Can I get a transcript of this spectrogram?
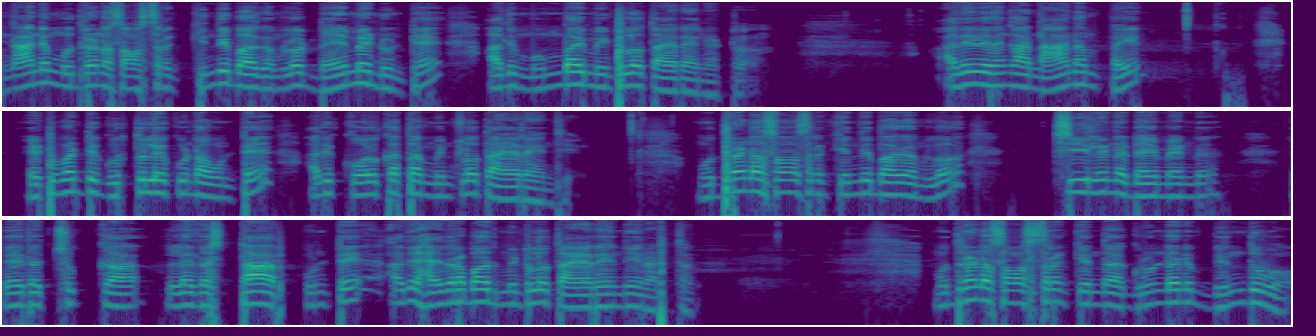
నాణ్యం ముద్రణ సంవత్సరం కింది భాగంలో డైమండ్ ఉంటే అది ముంబై మింట్లో తయారైనట్టు. అదేవిధంగా ఆ నాణంపై ఎటువంటి గుర్తు లేకుండా ఉంటే అది కోల్కతా మింట్లో తయారైంది. ముద్రణ సంవత్సరం కింది భాగంలో చీలిన డైమండ్ లేదా చుక్క లేదా స్టార్ ఉంటే అది హైదరాబాద్ మింట్లో తయారైంది అని అర్థం. ముద్రణ సంవత్సరం కింద గ్రుండని బిందువు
